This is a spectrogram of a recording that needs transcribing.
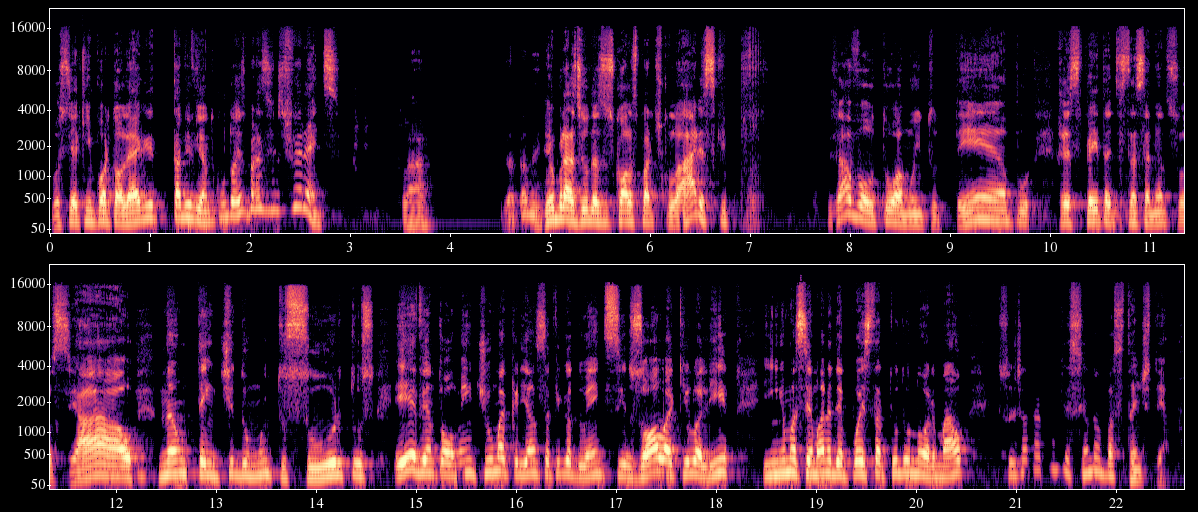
Você aqui em Porto Alegre está vivendo com dois Brasis diferentes. Claro. Exatamente. Tem o Brasil das escolas particulares, que pff, já voltou há muito tempo, respeita distanciamento social, não tem tido muitos surtos. Eventualmente, uma criança fica doente, se isola aquilo ali, e em uma semana depois está tudo normal. Isso já está acontecendo há bastante tempo.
